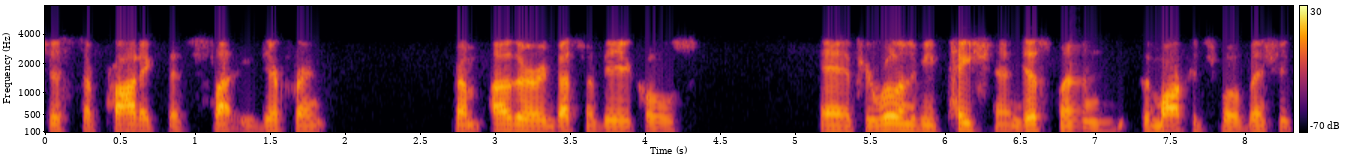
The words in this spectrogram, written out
just a product that's slightly different from other investment vehicles. And if you're willing to be patient and disciplined, the markets will eventually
